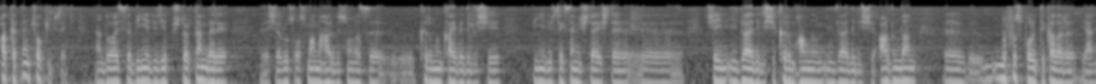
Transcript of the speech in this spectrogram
hakikaten çok yüksek. Yani dolayısıyla 1774'ten beri işte Rus Osmanlı Harbi sonrası Kırım'ın kaybedilişi, 1783'te işte şeyin ilga edilişi, Kırım Hanlığı'nın ilga edilişi, ardından nüfus politikaları yani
